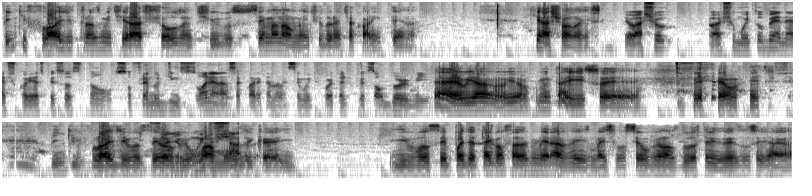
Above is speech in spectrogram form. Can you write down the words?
Pink Floyd transmitirá shows antigos semanalmente durante a quarentena. O que acham, Anões? Eu acho, eu acho muito benéfico aí as pessoas que estão sofrendo de insônia nessa quarentena. Vai ser muito importante o pessoal dormir. É, eu ia, eu ia comentar isso. É. Realmente. Pink Floyd, você Pink é ouve uma chato, música e. E você pode até gostar da primeira vez, mas se você ouvir umas duas, três vezes, você já,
